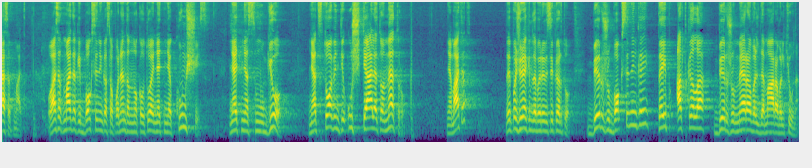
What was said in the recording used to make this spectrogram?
esat matę. O esat matę, kaip boksininkas oponentam nokautuoja net ne kumščiais, net nesmūgiu, net stovinti už keleto metrų. Nematėt? Tai pažiūrėkime dabar visi kartu. Biržų boksininkai taip atkala biržų merą Valdemarą Valkiūną.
